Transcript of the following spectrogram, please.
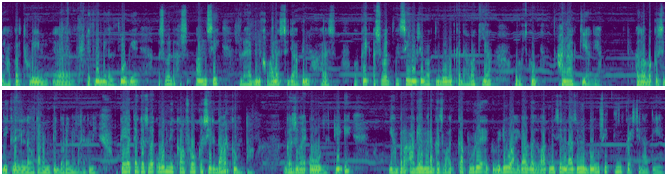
यहाँ पर थोड़ी लिखने में गलती हो गई है। असवद अंसी बिन खवालत, सजा बिन हारस। ओके, असवद अंसी ने उसी वक्त नबूवत का दावा किया और उसको हलाक किया गया। हज़रत बकर सदीक रज़ी अल्लाह के दौरे मुबारक में। वो कह जाते हैं, गजवा ओद में काफरों का सिरदार कौन था? गजवा ओद ठीक है। यहाँ पर आगे हमारा गजवात का पूरे एक वीडियो आएगा। गजवात में से लाजमी दो से तीन क्वेश्चन आते हैं।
